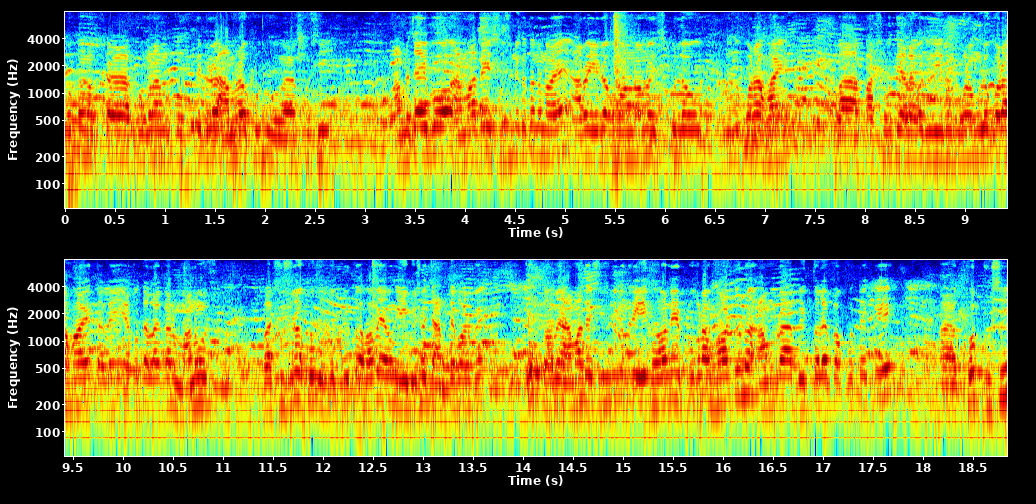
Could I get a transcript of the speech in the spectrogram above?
প্রথম একটা প্রোগ্রাম করতে পেরে আমরাও খুব খুশি। আমরা চাইব আমাদের শিশু নিকেতনে নয় আরও এরকম অন্যান্য স্কুলেও যদি করা হয় বা পার্শ্ববর্তী এলাকায় যদি এরকম প্রোগ্রামগুলো করা হয়, তাহলে এত এলাকার মানুষ বা শিশুরা খুব উপকৃত হবে এবং এই বিষয়ে জানতে পারবে। তবে আমাদের শিশু নিকেতনে এই ধরনের প্রোগ্রাম হওয়ার জন্য আমরা বিদ্যালয়ের পক্ষ থেকে খুব খুশি।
